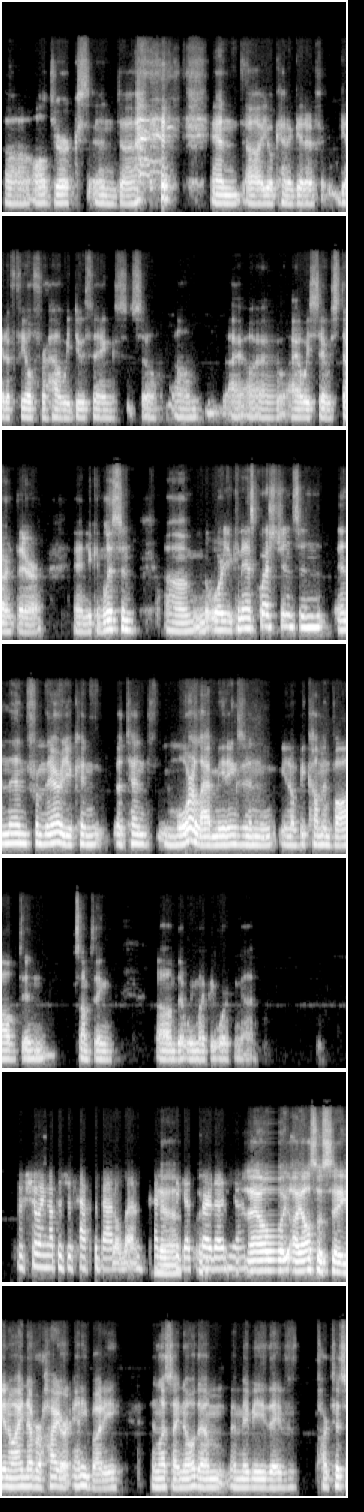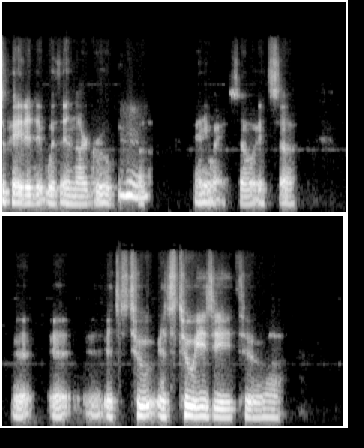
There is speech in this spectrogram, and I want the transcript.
uh, all jerks and uh, and uh, you'll kind of get a get a feel for how we do things. So um, I, I, I always say we start there, and you can listen, um, or you can ask questions, and and then from there you can attend more lab meetings and you know become involved in something um, that we might be working on. So showing up is just half the battle then, kind yeah. of to get started. Yeah. I, I also say, you know, I never hire anybody unless I know them and maybe they've participated within our group mm-hmm. uh, anyway. So it's uh, it, it, it's too it's too easy to uh,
